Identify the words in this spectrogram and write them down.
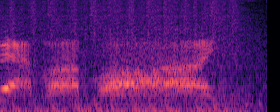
Pepper Boy!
